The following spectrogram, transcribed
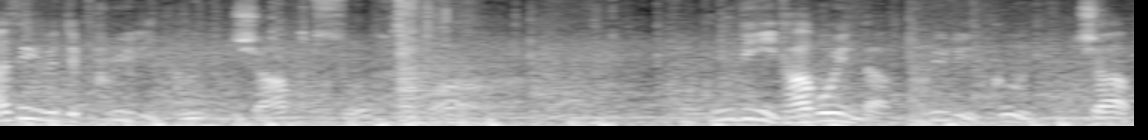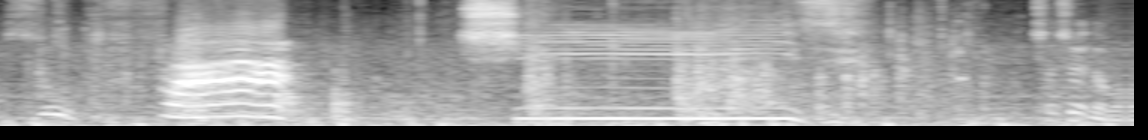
I think we did pretty good job so far. 푸딩이 다 보인다. Good job so far. 치즈. 천천히 넘어.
